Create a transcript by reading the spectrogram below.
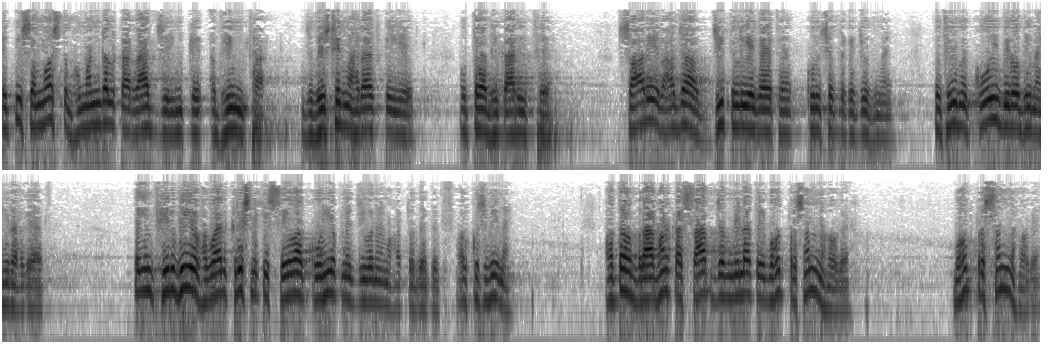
यद्यपि समस्त भूमंडल का राज्य इनके अधीन था। युधिष्ठिर महाराज के ये उत्तराधिकारी थे। सारे राजा जीत लिए गए थे कुरुक्षेत्र के युद्ध में। पृथ्वी में कोई विरोधी नहीं रह गया था। लेकिन फिर भी भगवान कृष्ण की सेवा को ही अपने जीवन में महत्व देते थे और कुछ भी नहीं। अतः ब्राह्मण का साप जब मिला तो ये बहुत प्रसन्न हो गए। बहुत प्रसन्न हो गए।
